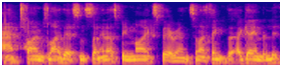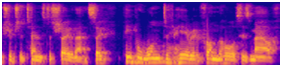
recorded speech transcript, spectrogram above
at times like this. And certainly that's been my experience. And I think that, again, the literature tends to show that. So people want to hear it from the horse's mouth,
